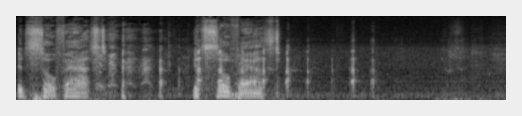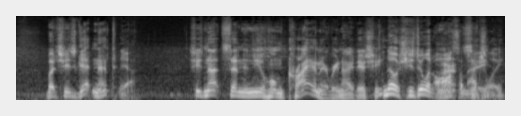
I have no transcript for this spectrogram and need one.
it's so fast. it's so fast. But she's getting it. Yeah. She's not sending you home crying every night, is she? No, she's doing awesome actually.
